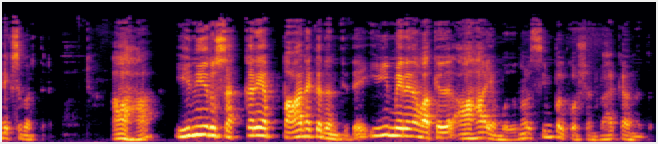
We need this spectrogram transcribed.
ನೆಕ್ಸ್ಟ್ ಬರ್ತಾರೆ ಆಹಾ, ಈ ನೀರು ಸಕ್ಕರೆಯ ಪಾನಕದಂತಿದೆ. ಈ ಮೇಲಿನ ವಾಕ್ಯದಲ್ಲಿ ಆಹಾ ಎಂಬುದು. ನೋಡಿ ಸಿಂಪಲ್ ಕ್ವಶನ್ ವ್ಯಾಕರಣದ್ದು.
